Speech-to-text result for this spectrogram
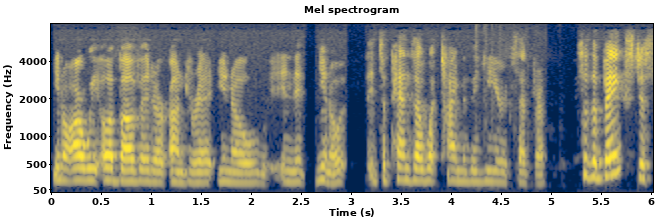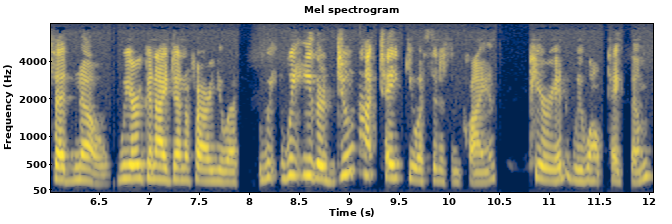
You know, are we above it or under it? You know, and it, you know, it depends on what time of the year, etc. So the banks just said, no, we are going to identify our U.S. We, we either do not take U.S. citizen clients, period. We won't take them.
